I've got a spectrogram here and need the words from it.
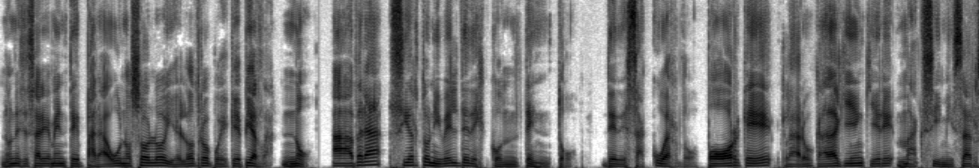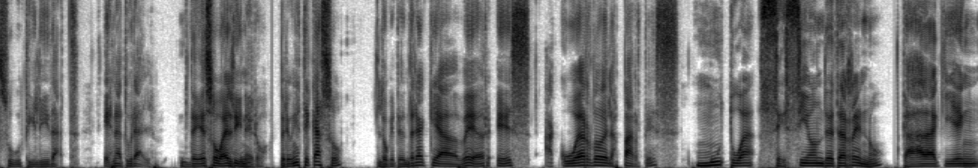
no necesariamente para uno solo y el otro pues que pierda. No, habrá cierto nivel de descontento, de desacuerdo, porque, claro, cada quien quiere maximizar su utilidad. Es natural, de eso va el dinero. Pero en este caso, lo que tendrá que haber es acuerdo de las partes, mutua cesión de terreno, cada quien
